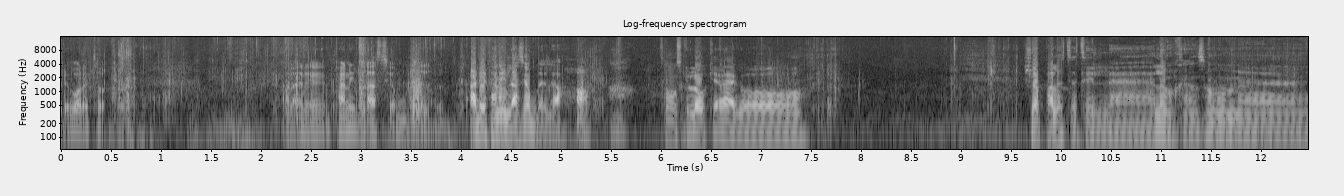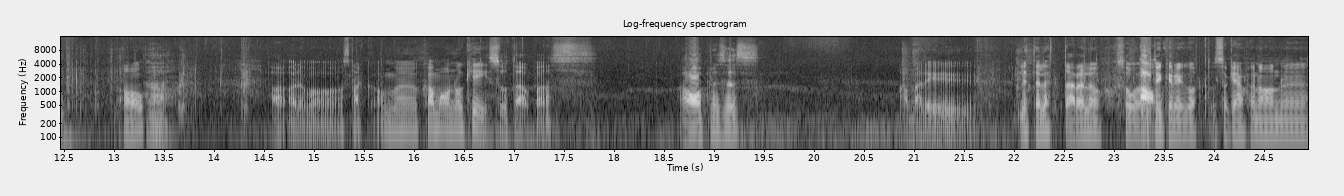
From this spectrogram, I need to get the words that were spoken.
det, var det inte. Eller är det Pernillas jobbbil? Ja, det är Pernillas jobbbil. Ja. Ja. Så hon skulle åka iväg och köpa lite till eh, lunchen som hon... Eh, Ja, okej. Ja, det var snack om uh, chaman och keso tapas. ja, precis. Ja, men det är lite lättare lunch så. Ja. Jag tycker det är gott. Och så kanske någon...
